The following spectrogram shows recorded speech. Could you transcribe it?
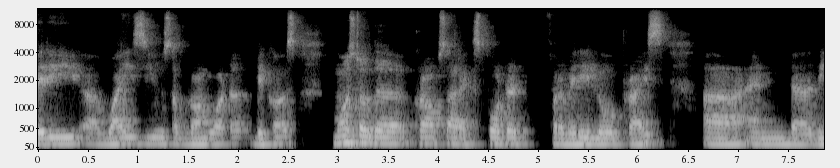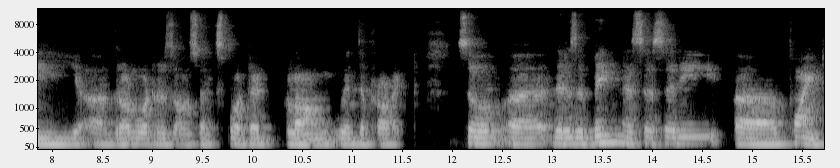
very uh, wise use of groundwater because most of the crops are exported for a very low price uh, and uh, the groundwater is also exported along with the product. So there is a big necessary point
